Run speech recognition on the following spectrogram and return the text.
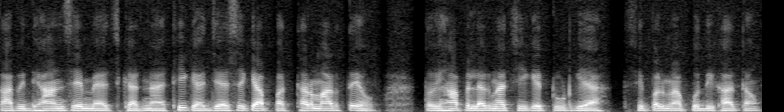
काफ़ी ध्यान से मैच करना है, ठीक है? जैसे कि आप पत्थर मारते हो तो यहाँ पे लगना चाहिए टूट गया। सिंपल मैं आपको दिखाता हूँ।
